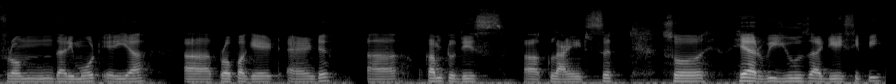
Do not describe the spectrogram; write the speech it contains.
from the remote area uh, propagate and uh, come to these uh, clients. So here we use a DHCP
